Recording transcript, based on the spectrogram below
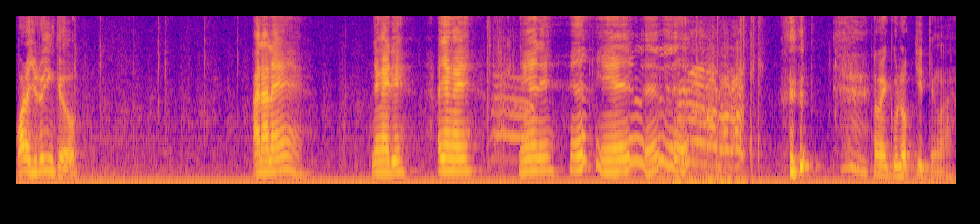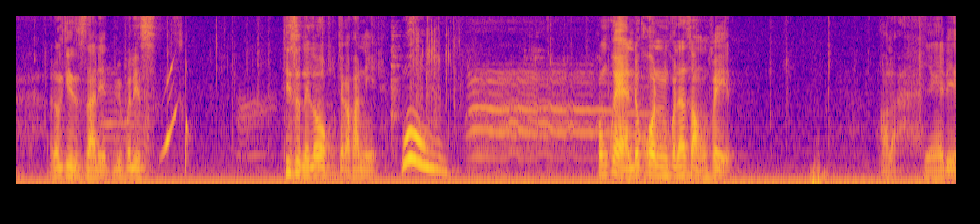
what are you doing girl อันนั้นแน่ยังไงดีอะยังไงยังไงดีฮะยังไงทำไมกูโรคจิตจังวะโรคจิตซาดิสวิปริสที่สุดในโลกจักรพันธ์นี้วู้ผมแขวนทุกคนคนละสองเฟสเอาล่ะ ยังไงดี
